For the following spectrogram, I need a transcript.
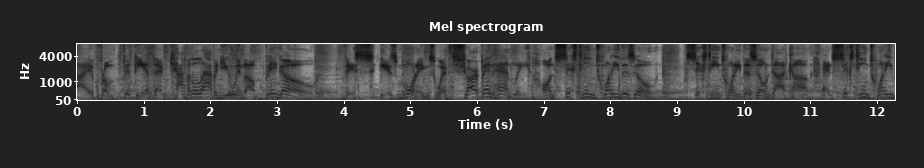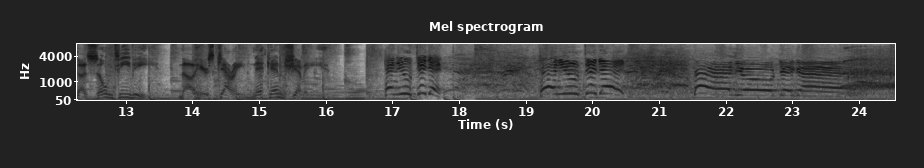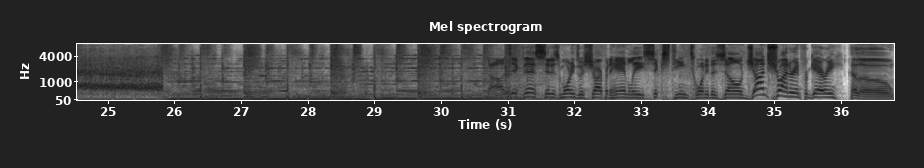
Live from 50th and Capitol Avenue in the Big O. This is Mornings with Sharp and Handley on 1620 The Zone, 1620thezone.com, and 1620 The Zone TV. Now here's Gary, Nick, and Jimmy. Can you dig it? Can you dig it? Can you dig it? This. It is mornings with Sharp and Hanley, 1620 the zone. John Schreiner in for Gary. Hello.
